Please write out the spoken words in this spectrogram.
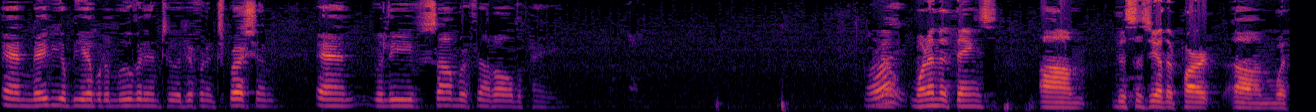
And maybe you'll be able to move it into a different expression and relieve some, if not all, the pain. All Now. One of the things, um, this is the other part um, with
